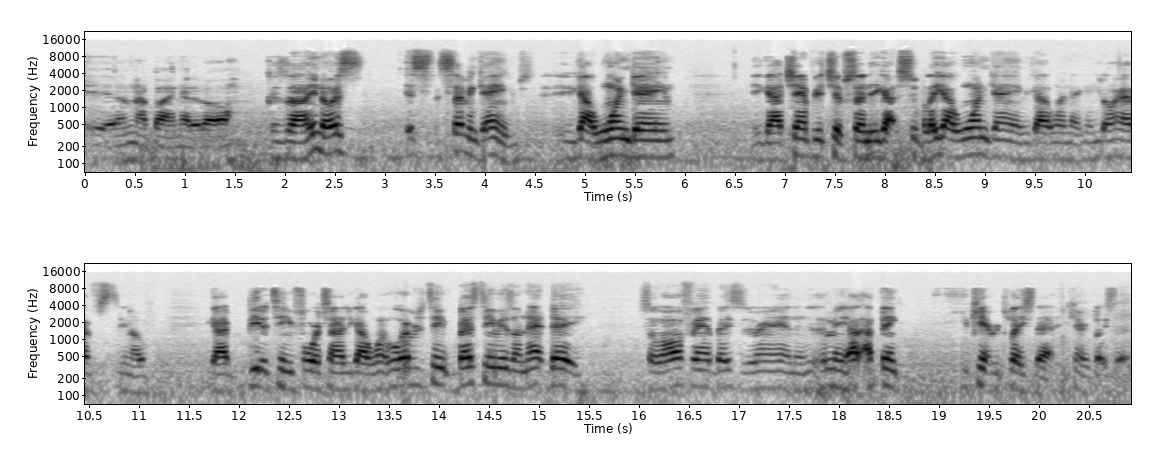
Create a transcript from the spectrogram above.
Yeah, I'm not buying that at all. Cause uh, you know it's it's seven games. You got one game. You got championship Sunday. You got the Super. Bowl. You got one game. You got to win that game. You don't have you know. You got to beat a team four times. You got one. Whoever the team best team is on that day. So all fan bases are in, and I mean I, I think you can't replace that. You can't replace that.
